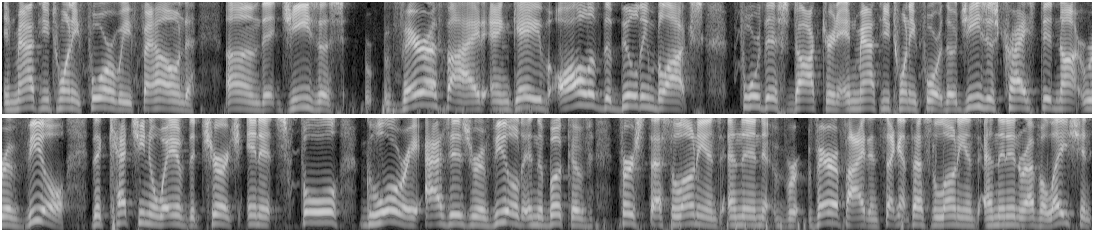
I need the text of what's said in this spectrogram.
In Matthew 24, we found um, that Jesus verified and gave all of the building blocks for this doctrine in Matthew 24. Though Jesus Christ did not reveal the catching away of the church in its full glory as is revealed in the book of First Thessalonians and then ver- verified in Second Thessalonians and then in Revelation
